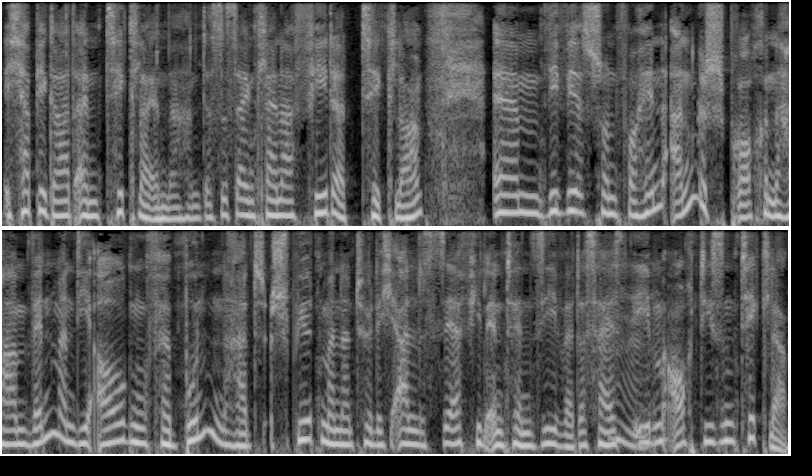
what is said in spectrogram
Ich habe hier gerade einen Tickler in der Hand. Das ist ein kleiner Federtickler. Ähm, wie wir es schon vorhin angesprochen haben, wenn man die Augen verbunden hat, spürt man natürlich alles sehr viel intensiver. Das heißt eben auch diesen Tickler.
